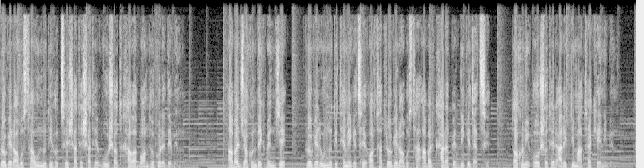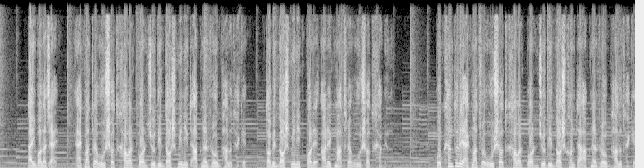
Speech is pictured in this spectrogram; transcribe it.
রোগের অবস্থা উন্নতি হচ্ছে, সাথে সাথে ঔষধ খাওয়া বন্ধ করে দেবেন। আবার যখন দেখবেন যে রোগের উন্নতি থেমে গেছে, অর্থাৎ রোগের অবস্থা আবার খারাপের দিকে যাচ্ছে, তখনই ঔষধের আরেকটি মাত্রা খেয়ে নেবেন। তাই বলা যায়, একমাত্রা ঔষধ খাওয়ার পর যদি দশ মিনিট আপনার রোগ ভালো থাকে, তবে দশ মিনিট পরে আরেক মাত্রা ঔষধ খাবেন। পক্ষান্তরে একমাত্র ঔষধ খাওয়ার পর যদি দশ ঘণ্টা আপনার রোগ ভালো থাকে,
